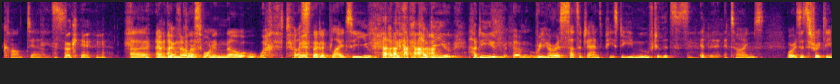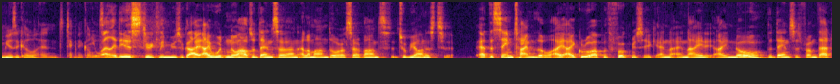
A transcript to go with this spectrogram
can't dance okay Uh, and I, of course, that. want to know does that apply to you? How do, how do you how do you um, rehearse such a dance piece? Do you move to this at, at times? or is it strictly musical and technical? Well, it is strictly musical. I, I wouldn't know how to dance an Allemande or a Sarabande, to be honest. At the same time, though, I, I grew up with folk music and, and I, I know the dances from that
